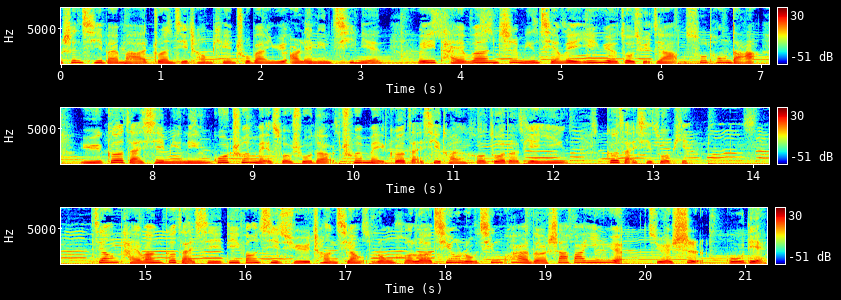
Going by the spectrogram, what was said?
身骑白马专辑唱片出版于2007年，为台湾知名前卫音乐作曲家苏通达与歌仔戏名伶郭春美所属的春美歌仔戏团合作的电音歌仔戏作品，将台湾歌仔戏地方戏曲唱腔融合了轻柔轻快的沙发音乐、爵士、古典、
